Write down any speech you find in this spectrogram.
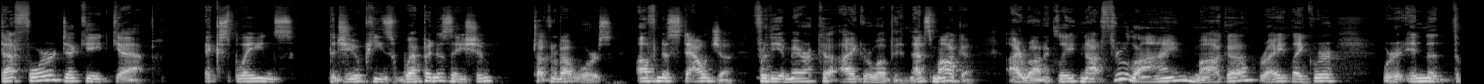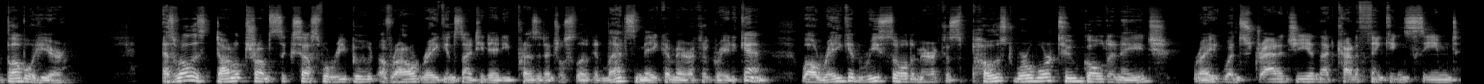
That four decade gap explains the GOP's weaponization, talking about wars, of nostalgia for the America I grew up in. That's MAGA. Ironically, not through line, MAGA, right? Like we're we're in the, the bubble here as well as Donald Trump's successful reboot of Ronald Reagan's 1980 presidential slogan, Let's Make America Great Again. While Reagan resold America's post World War II golden age, right, when strategy and that kind of thinking seemed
